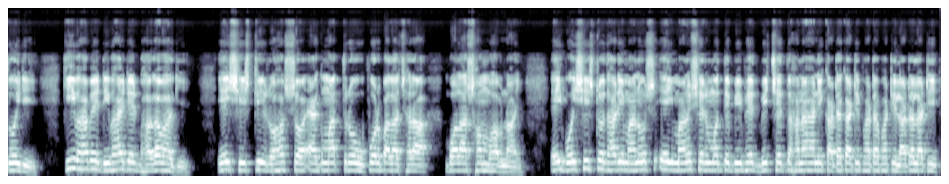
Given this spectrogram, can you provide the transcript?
তৈরি। কীভাবে ডিভাইডেড ভাগাভাগি? এই সৃষ্টির রহস্য একমাত্র উপরবালা ছাড়া বলা সম্ভব নয়। এই বৈশিষ্ট্যধারী মানুষ, এই মানুষের মধ্যে বিভেদ, বিচ্ছেদ, হানাহানি, কাটাকাটি, ফাটাফাটি, লাটালাটি,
